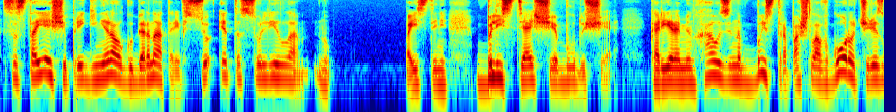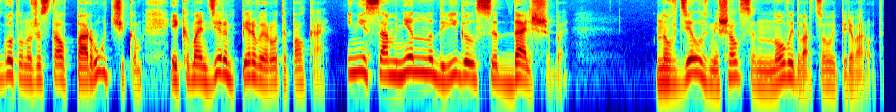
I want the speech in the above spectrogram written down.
состоящий при генерал-губернаторе, все это сулило, ну, поистине блестящее будущее. Карьера Мюнхгаузена быстро пошла в гору, через год он уже стал поручиком и командиром первой роты полка. И, несомненно, двигался дальше бы. Но в дело вмешался новый дворцовый переворот.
